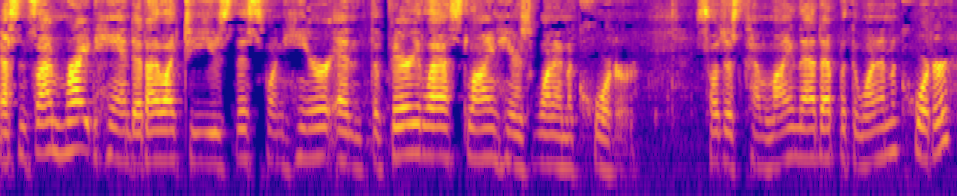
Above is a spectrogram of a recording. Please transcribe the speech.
Now, since I'm right-handed, I like to use this one here, and the very last line here is one and a quarter. So I'll just kind of line that up with the one and a quarter,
